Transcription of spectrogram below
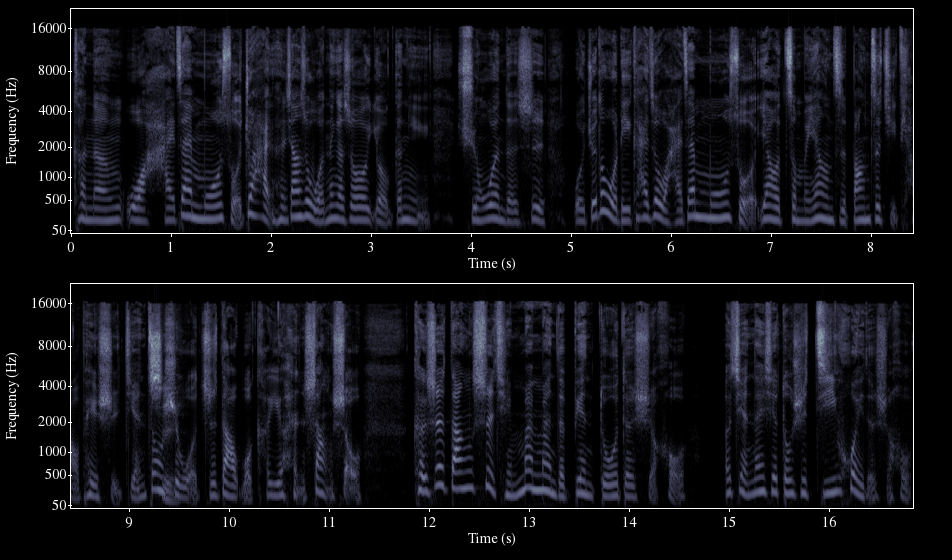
可能我还在摸索，就还很像是我那个时候有跟你询问的是，我觉得我离开之后，我还在摸索要怎么样子帮自己调配时间。纵使我知道我可以很上手，可是当事情慢慢的变多的时候，而且那些都是机会的时候。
